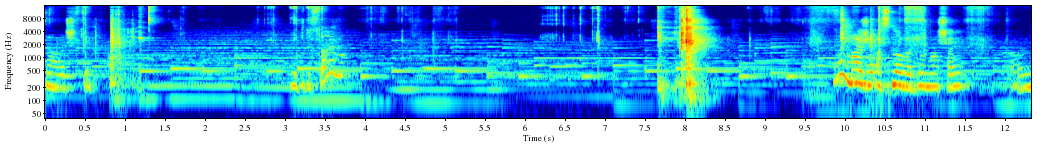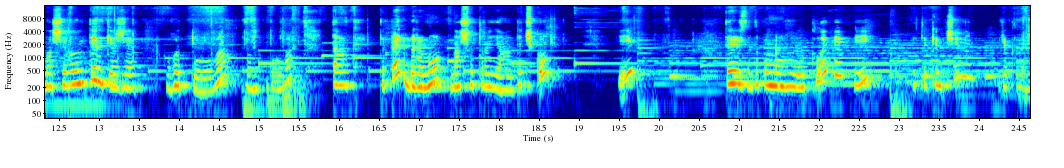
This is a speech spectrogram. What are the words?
Залишки відрізаємо. Ну, майже основа для нашої, е, нашої Валентинки вже готова. готова. Так, тепер беремо нашу трояндочку і теж за допомогою клею і, і таким чином приклеїмо.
